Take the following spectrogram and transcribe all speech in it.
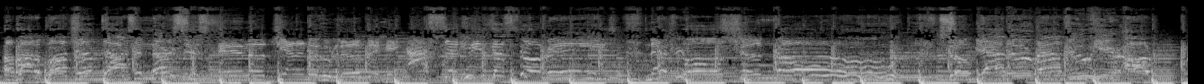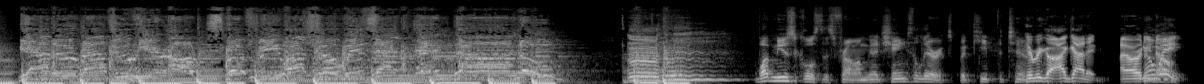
about a bunch of docs and nurses and What musical is this from? I'm going to change the lyrics, but keep the tune. Here we go. I got it. I already no, know. wait.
